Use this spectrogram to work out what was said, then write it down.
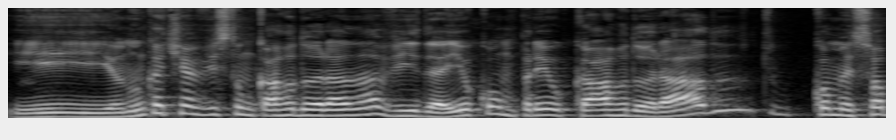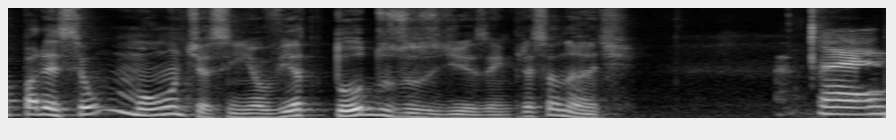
E eu nunca tinha visto um carro dourado na vida. Aí eu comprei o carro dourado, começou a aparecer um monte, assim. Eu via todos os dias, é impressionante. É,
